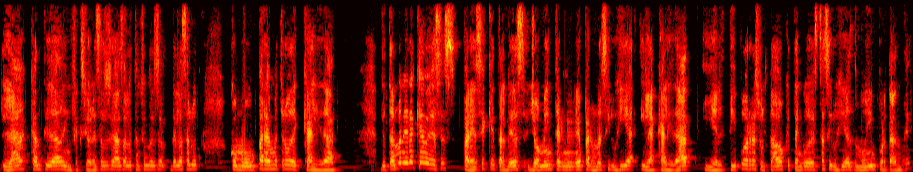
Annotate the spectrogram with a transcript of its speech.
la cantidad de infecciones asociadas a la atención de la salud como un parámetro de calidad. De tal manera que a veces parece que tal vez yo me interné para una cirugía y la calidad y el tipo de resultado que tengo de esta cirugía es muy importante,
